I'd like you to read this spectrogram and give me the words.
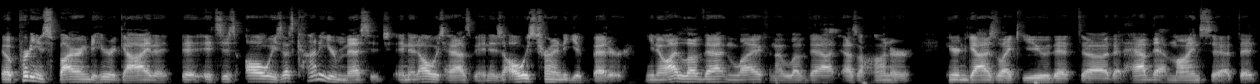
you know, pretty inspiring to hear a guy that, that it's just always that's kind of your message, and it always has been is always trying to get better. You know, I love that in life, and I love that as a hunter hearing guys like you that uh, that have that mindset that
